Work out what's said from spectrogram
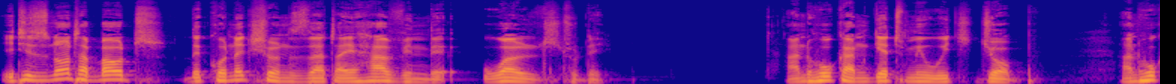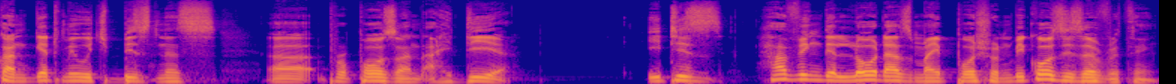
It is not about the connections that I have in the world today and who can get me which job and who can get me which business uh, proposal and idea. It is having the Lord as my portion because He's everything.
